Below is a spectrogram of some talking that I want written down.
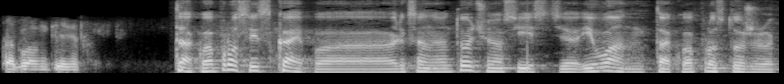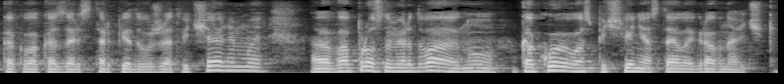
как главный тренер. Так, вопросы из скайпа. Александр Анатольевич, у нас есть Иван. Так, вопрос тоже, как вы оказались торпедо, уже отвечали мы. Э, вопрос номер два. Ну, какое у вас впечатление оставила игра в Нальчике?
